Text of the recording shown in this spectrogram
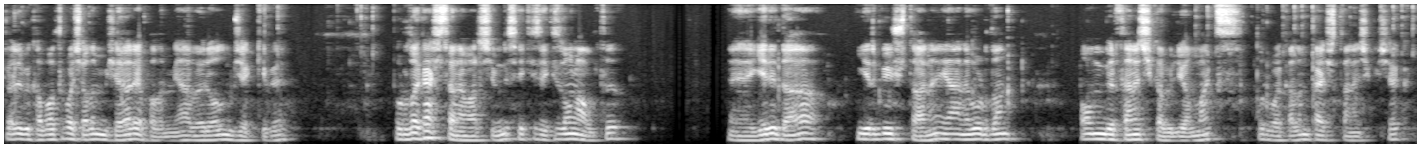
Şöyle bir kapatıp açalım bir şeyler yapalım ya. Böyle olmayacak gibi. Burada kaç tane var şimdi? 8, 8, 16. Ee, 7 daha 23 tane. Yani buradan 11 tane çıkabiliyor max. Dur bakalım kaç tane çıkacak.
